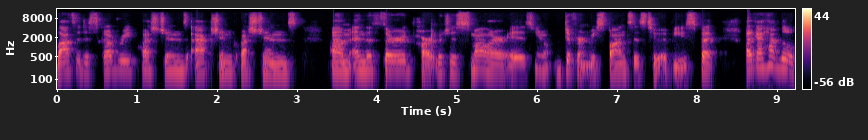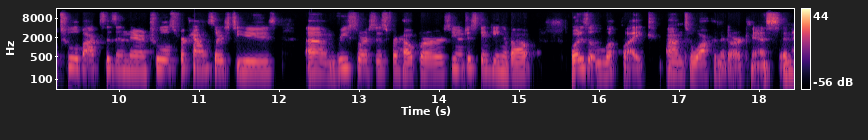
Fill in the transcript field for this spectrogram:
lots of discovery questions, action questions, um, and the third part, which is smaller, is you know different responses to abuse. But like I have little toolboxes in there, tools for counselors to use, um, resources for helpers. You know, just thinking about what does it look like um, to walk in the darkness, and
